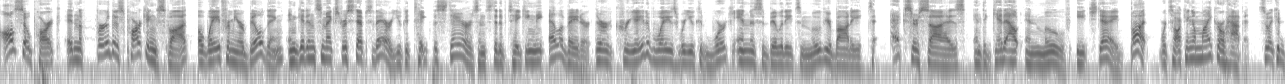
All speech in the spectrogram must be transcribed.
also park in the furthest parking spot away from your building and get in some extra steps there. You could take the stairs instead of taking the elevator. There are creative ways where you could work in this ability to move your body, to exercise, and to get out and move each day. But we're talking a micro habit. So it could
